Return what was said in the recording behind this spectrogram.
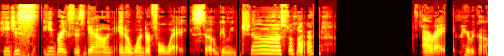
he just he breaks this down in a wonderful way so give me just a second all right here we go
